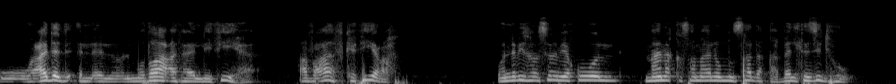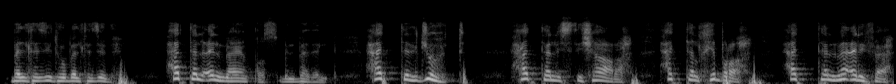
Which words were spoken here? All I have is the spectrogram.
وعدد المضاعفة اللي فيها أضعاف كثيرة. والنبي صلى الله عليه وسلم يقول ما نقص مال من صدقة بل تزده. بل تزده بل تزده حتى العلم لا ينقص بالبذل. حتى الجهد حتى الاستشارة حتى الخبرة حتى المعرفة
